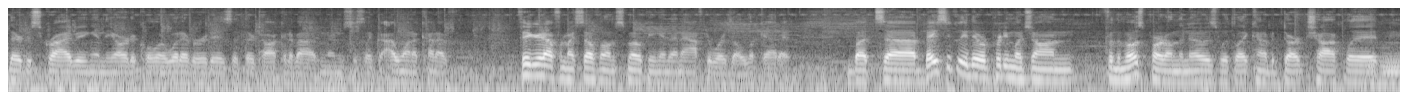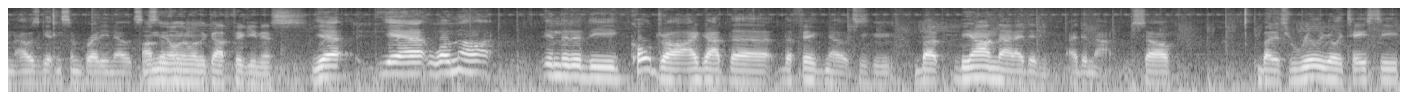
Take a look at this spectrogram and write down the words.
they're describing in the article or whatever it is that they're talking about, and then it's just like I want to kind of figure it out for myself while I'm smoking, and then afterwards I'll look at it. But uh, basically, they were pretty much on, for the most part, on the nose with like kind of a dark chocolate, and I was getting some bready notes. And I'm the only like- one that got figginess. Yeah, yeah. Well, no, in the the cold draw, I got the the fig notes, Mm-hmm. but beyond that, I didn't. I did not. So, but it's really really tasty.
